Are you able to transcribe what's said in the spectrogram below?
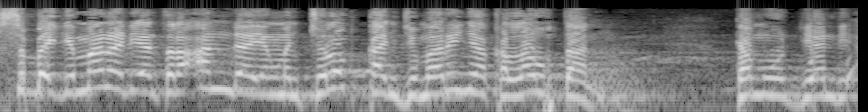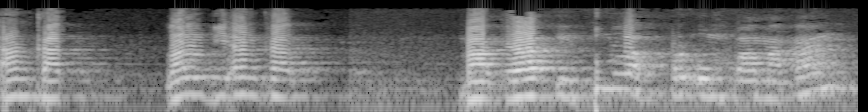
sebagaimana di antara Anda yang mencelupkan jemarinya ke lautan, kemudian diangkat, lalu diangkat, maka itulah perumpamaan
